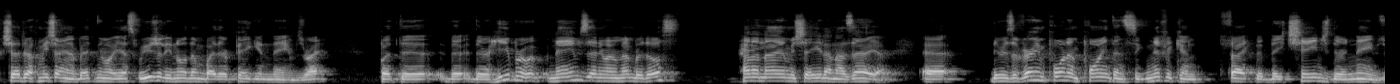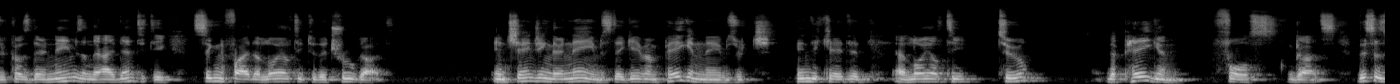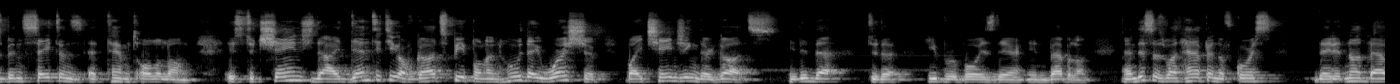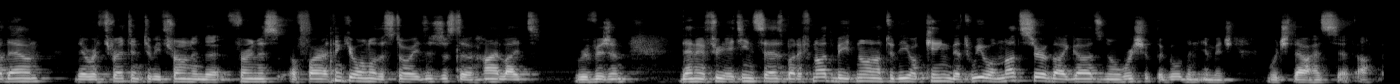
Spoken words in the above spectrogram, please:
Shadrach, Meshach, and Abednego. Yes, we usually know them by their pagan names, right? But the, the their Hebrew names, anyone remember those? Hananiah, Mishael, and Azariah. Uh, there is a very important point and significant fact that they changed their names because their names and their identity signified a loyalty to the true God. In changing their names, they gave them pagan names, which indicated a loyalty to the pagan false gods. This has been Satan's attempt all along, is to change the identity of God's people and who they worship by changing their gods. He did that to the Hebrew boys there in Babylon. And this is what happened, of course. They did not bow down. They were threatened to be thrown in the furnace of fire. I think you all know the story. This is just a highlight revision. Daniel 3.18 says, But if not, be it known unto thee, O king, that we will not serve thy gods, nor worship the golden image which thou hast set up.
